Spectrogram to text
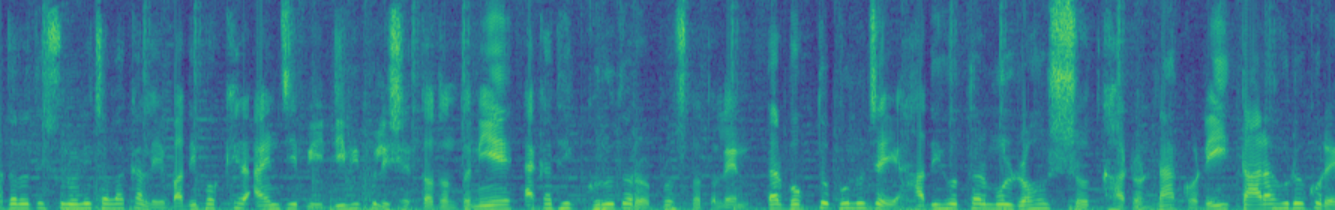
আদালতে শুনানি চলাকালে বাদীপক্ষের আইনজীবী, ডিবি পুলিশের তদন্ত নিয়ে একাধিক গুরুতর প্রশ্ন তোলেন। তার বক্তব্য অনুযায়ী হাদি হত্যার মূল রহস্য উদ্ঘাটন না করেই তাড়াহুড়ো করে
